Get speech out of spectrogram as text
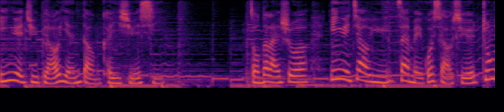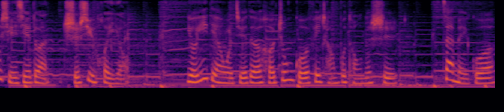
音乐剧表演等可以学习。总的来说，音乐教育在美国小学、中学阶段持续会有。有一点我觉得和中国非常不同的是，在美国，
